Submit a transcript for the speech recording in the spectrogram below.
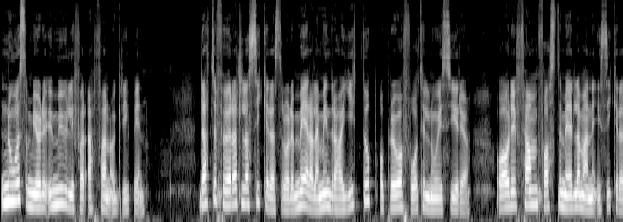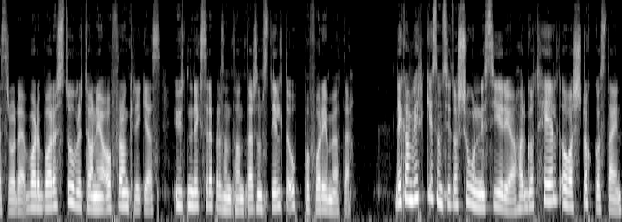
noe som gjør det umulig for FN å gripe inn. Dette fører til at Sikkerhetsrådet mer eller mindre har gitt opp å prøve å få til noe i Syria, og av de fem faste medlemmene i Sikkerhetsrådet var det bare Storbritannia og Frankrikes utenriksrepresentanter som stilte opp på forrige møte. Det kan virke som situasjonen i Syria har gått helt over stokk og stein,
